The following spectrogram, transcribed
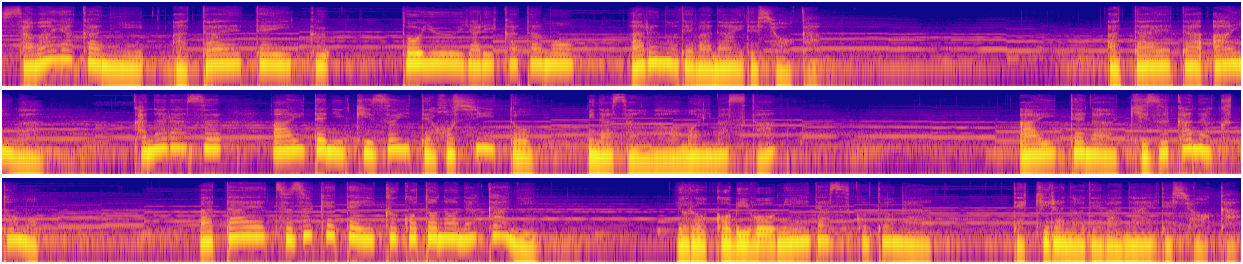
爽やかに与えていくというやり方もあるのではないでしょうか。与えた愛は必ず相手に気づいてほしいと皆さんは思いますか？相手が気づかなくとも与え続けていくことの中に喜びを見いだすことができるのではないでしょうか。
